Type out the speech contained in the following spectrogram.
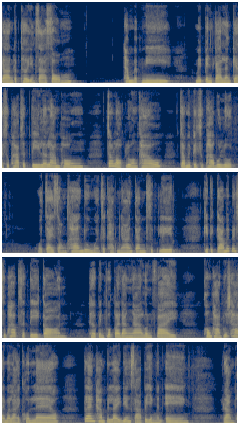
การกับเธออย่างสาสมทำแบบนี้ ไม่เป็นการรังแกสุภาพสตรีแล้วลามพง เจ้าหลอกลวงเขา เจ้าไม่เป็นสุภาพบุรุษ หัวใจสองข้างดูเหมือนจะขัดง้างกันสุดฤทธิ์กิติกาไม่เป็นสุภาพสตรีก่อน เธอเป็นพวกกระดังงาลนไฟ คงผ่านผู้ชายมาหลายคนแล้ว แกล้งทำเป็นไร้เดียงสาไปอย่างนั้นเอง รามพ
